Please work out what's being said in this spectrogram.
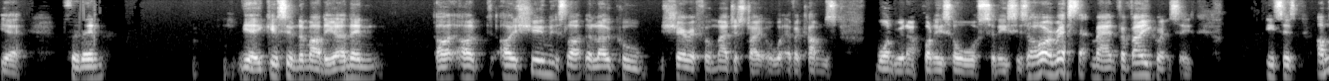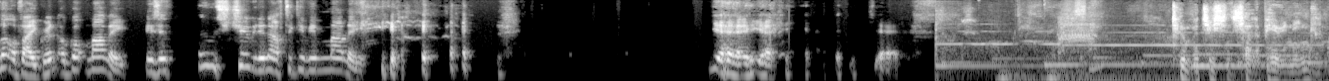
Yeah. So then, yeah, he gives him the money, and then I, I I assume it's like the local sheriff or magistrate or whatever comes wandering up on his horse, and he says, "Oh, arrest that man for vagrancy." He says, "I'm not a vagrant. I've got money." He says, "Who's stupid enough to give him money?" yeah, yeah, yeah. Two magicians shall appear in England.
